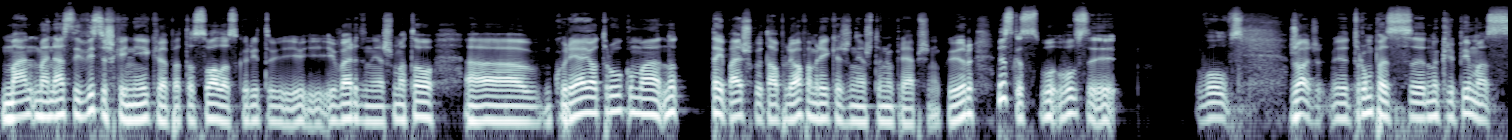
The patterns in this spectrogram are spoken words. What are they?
man, manęs tai visiškai neįkvėpia tas suolas, kurį tu įvardinai. Aš matau uh, kurėjo trūkumą. Nu, taip, aišku, tau pliofam reikia, žinai, aštuonių krepšininkų. Ir viskas, Wolves. Wolves. Žodžiu, trumpas nukrypimas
